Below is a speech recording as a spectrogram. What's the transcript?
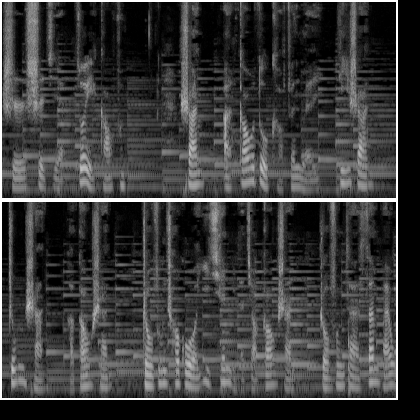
是世界最高峰。山按高度可分为低山、中山和高山。主峰超过一千米的叫高山，轴峰在三百五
